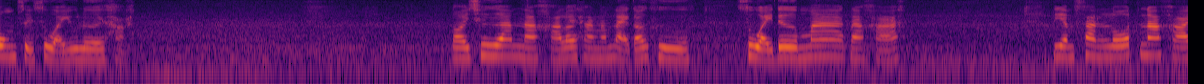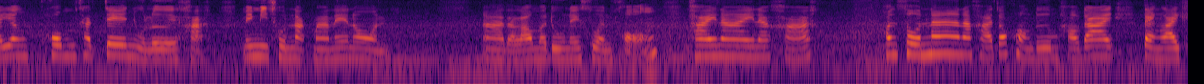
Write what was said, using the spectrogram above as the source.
ลมๆสวยๆอยู่เลยค่ะรอยเชื่อมนะคะรอยทางน้ำไหลก็คือสวยเดิมมากนะคะ เหลี่ยมสันรถนะคะ ยังคมชัดเจนอยู่เลยค่ะ ไม่มีชนหนักมาแน่นอนอ่าแต่เรามาดูในส่วนของภายในนะคะคอนโซลหน้านะคะ เจ้าของเดิมเขาได้แต่งลายเค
